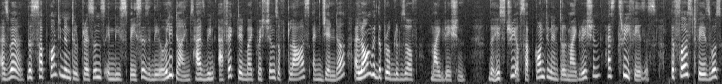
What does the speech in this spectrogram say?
as well. The subcontinental presence in these spaces in the early times has been affected by questions of class and gender along with the problems of migration. The history of subcontinental migration has three phases. The first phase was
